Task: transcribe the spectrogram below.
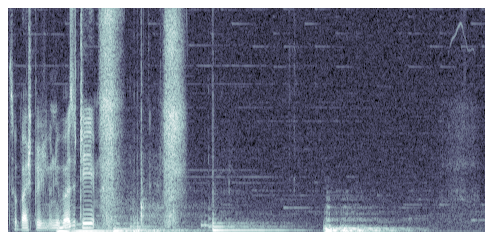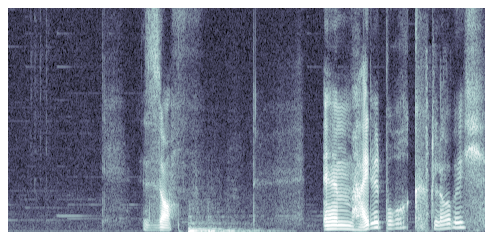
zum Beispiel University. So. Ähm, Heidelburg, glaube ich.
